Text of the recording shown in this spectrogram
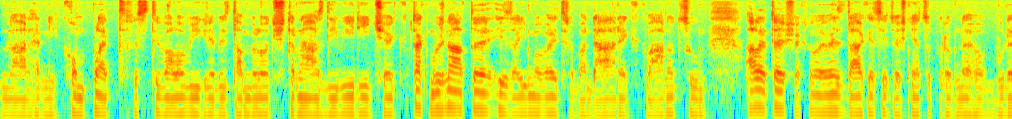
nádherný komplet festivalový, kde by tam bylo 14 DVDček, tak možná to je i zajímavý třeba dárek k Vánocům, ale to je všechno ve vězdách, jestli to ještě něco podobného bude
